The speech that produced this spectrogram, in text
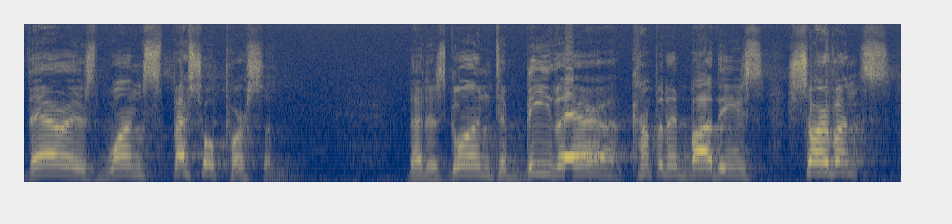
there is one special person that is going to be there, accompanied by these servants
